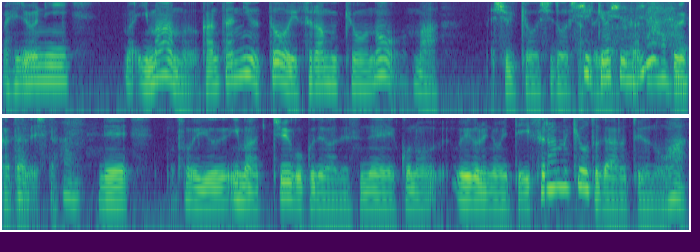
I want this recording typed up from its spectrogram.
まあ、非常に、まあ、イマーム簡単に言うとイスラム教の、まあ、宗教指導者といいますかね、はい、そういう方でした。はい、でそういう今中国ではですねこのウイグルにおいてイスラム教徒であるというのは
